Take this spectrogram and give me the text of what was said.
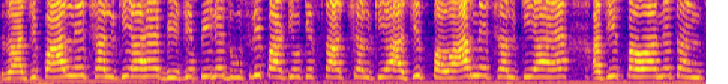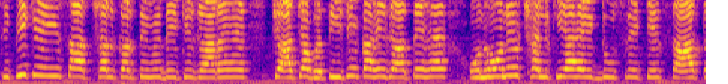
राज्यपाल ने छल किया है, बीजेपी ने दूसरी पार्टियों के साथ छल किया, अजीत पवार ने छल किया है। अजीत पवार ने तो एनसीपी के ही साथ छल करते हुए देखे जा रहे हैं, चाचा भतीजे कहे जाते हैं, उन्होंने छल किया है एक दूसरे के साथ।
